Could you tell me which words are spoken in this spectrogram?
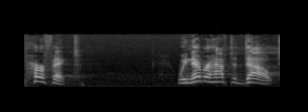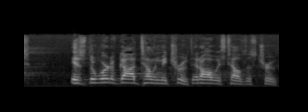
perfect. We never have to doubt is the Word of God telling me truth? It always tells us truth.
